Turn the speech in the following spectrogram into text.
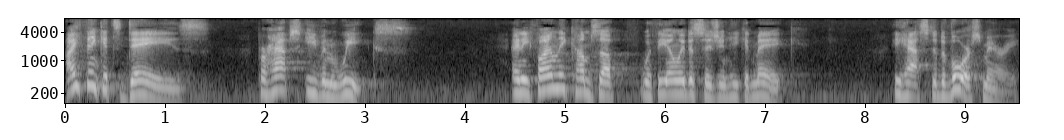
I think it's days, perhaps even weeks. And he finally comes up with the only decision he can make he has to divorce Mary.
